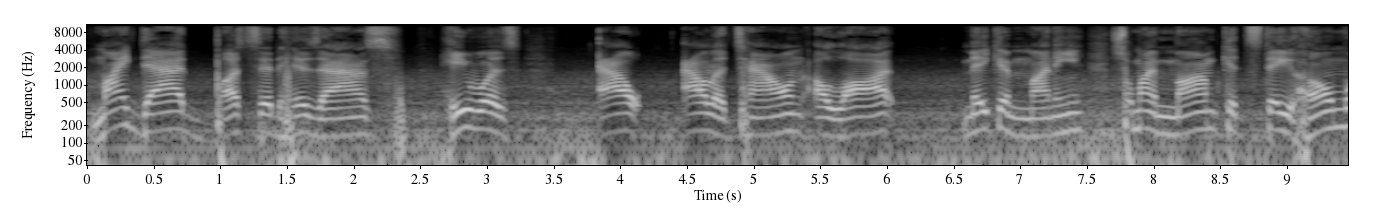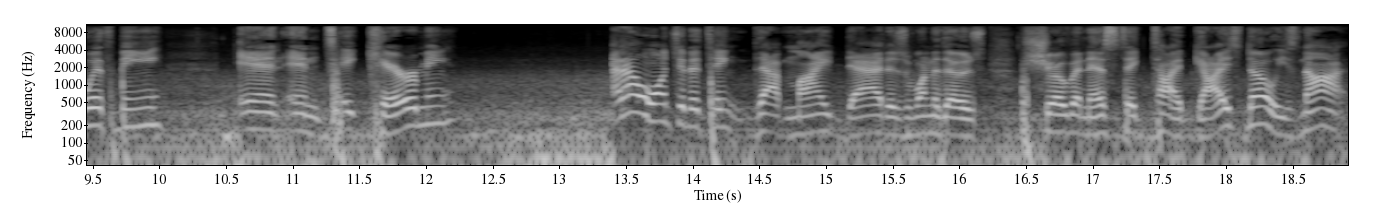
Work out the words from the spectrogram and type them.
My dad busted his ass. He was out out of town a lot making money so my mom could stay home with me and and take care of me. And I don't want you to think that my dad is one of those chauvinistic type guys. No, he's not.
